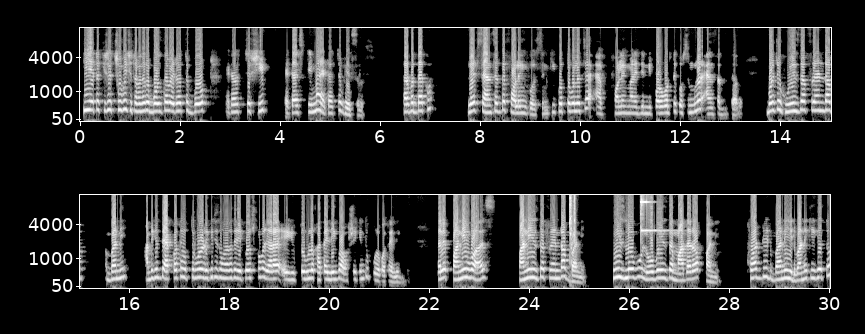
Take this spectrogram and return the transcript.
কি এটা কিসের ছবি? সেটা আমাদেরকে বলতে হবে, এটা হচ্ছে বোট এটা হচ্ছে শিপ এটা স্টিমার এটা হচ্ছে ভেসেলস তারপর দেখো let's answer the following question কি করতে বলেছে? ফলোইং মানে যে পরবর্তী কোশ্চেনগুলোর অ্যান্সার দিতে হবে। বলছে who is the friend of Bunny আমি কিন্তু এক কথায় উত্তরগুলো লিখেছি, তোমাদের কাছে রিকোয়েস্ট করব, যারা এই উত্তরগুলো খাতায় লিখবে, অবশ্যই কিন্তু পুরো কথায় লিখবে। তাহলে Pani was Pani is the friend of Bunny who is Lobu Lobu is the mother of Pani what did Bunny eat Bunny কি খেত?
